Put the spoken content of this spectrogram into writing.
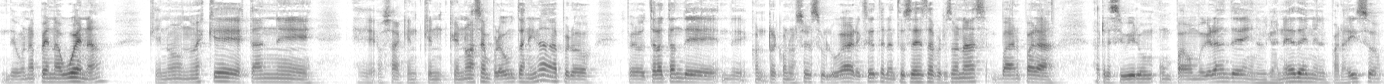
de una pena buena, que no, no es que están. Eh, eh, o sea, que, que, no hacen preguntas ni nada, pero, pero tratan de, reconocer su lugar, etc. Entonces estas personas van para recibir un, pago muy grande en el Ganeden, en el paraíso.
